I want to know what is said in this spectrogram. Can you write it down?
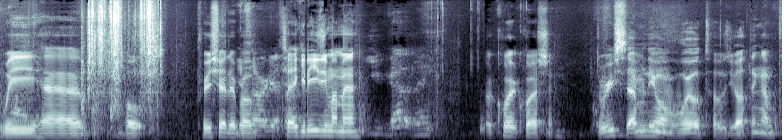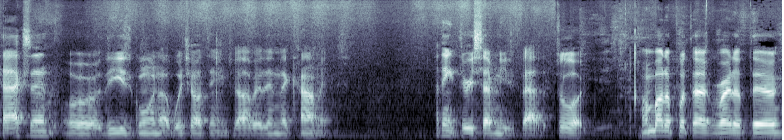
we have votes. Appreciate it, bro. sir, yes, sir. Take it easy, my man. You got it, man. A quick question. 370 on Royal Toes. Y'all think I'm taxing or are these going up? What y'all think? Drop it in the comments. I think 370 is valid. So look, I'm about to put that right up there,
